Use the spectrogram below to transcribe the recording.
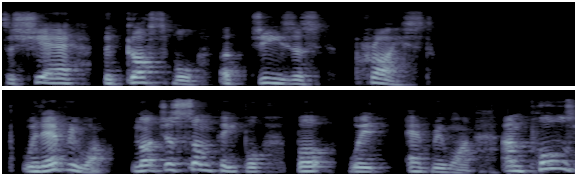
to share the gospel of Jesus Christ with everyone, not just some people, but with everyone. And Paul's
